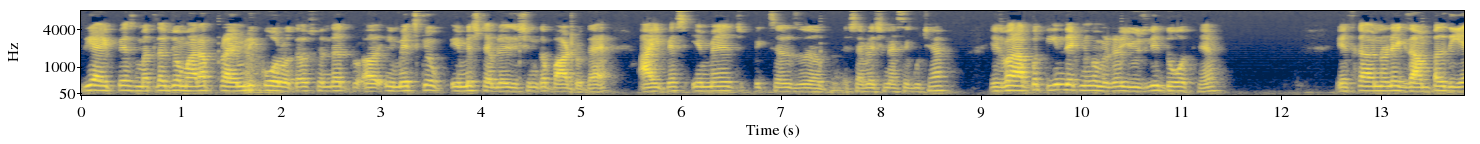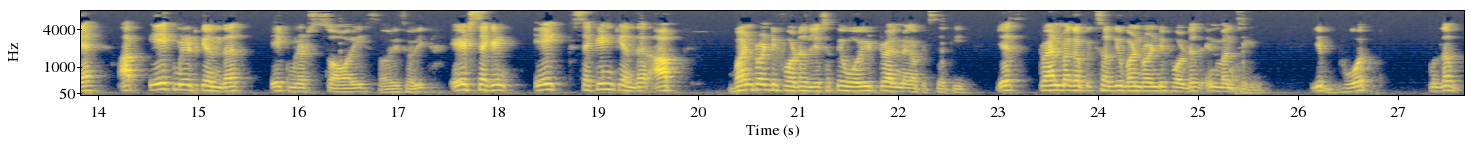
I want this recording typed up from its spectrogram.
थ्री आई मतलब जो हमारा प्राइमरी कोर होता है उसके अंदर इमेज के इमेज स्टेबलाइजेशन का पार्ट होता है। आईपीएस इमेज पिक्सल्स स्टेबलाइजेशन ऐसे कुछ है। इस बार आपको तीन देखने को मिल रहा है यूजली दो होते हैं। इसका उन्होंने एग्ज़ाम्पल दिया है। आप एक मिनट के अंदर एक minute sorry sorry sorry at second एक सेकेंड के अंदर आप वन ट्वेंटी फ़ोटोज़ ले सकते हो वही ट्वेल्व मेगा पिक्सल की। यस ट्वेल्व मेगा पिक्सल की one twenty photos in one second ये बहुत मतलब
